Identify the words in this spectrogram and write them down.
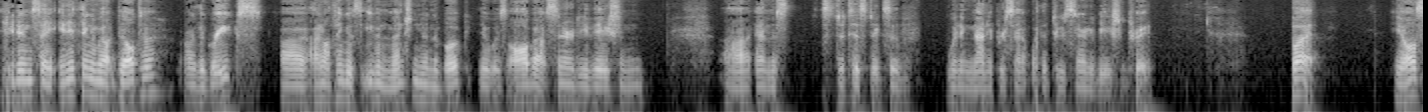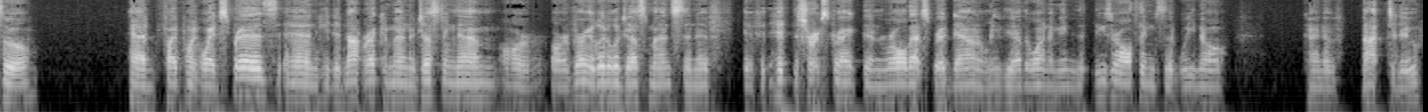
He didn't say anything about delta or the Greeks uh, I don't think it's even mentioned in the book. It was all about standard deviation uh, and the statistics of winning 90% with a two standard deviation trade. But he also had five-point wide spreads, and he did not recommend adjusting them or, or very little adjustments. And if, if it hit the short strike, then roll that spread down and leave the other one. I mean, th- these are all things that we know kind of not to do.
